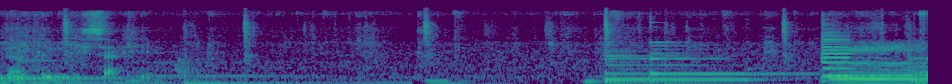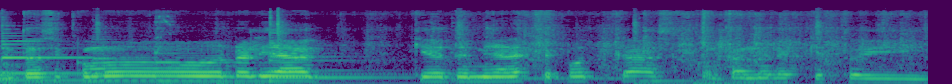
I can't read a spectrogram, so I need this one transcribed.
de aprendizaje. Mm, entonces, ¿cómo en realidad quiero terminar este podcast contándoles que estoy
